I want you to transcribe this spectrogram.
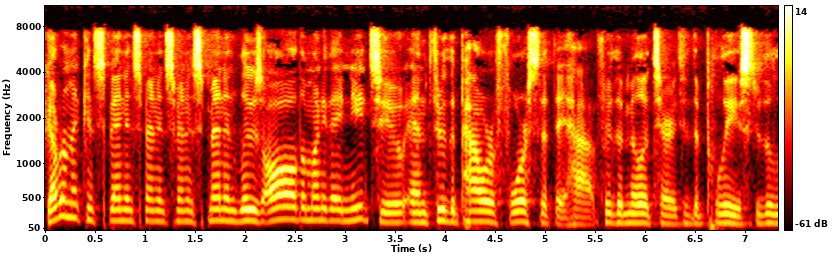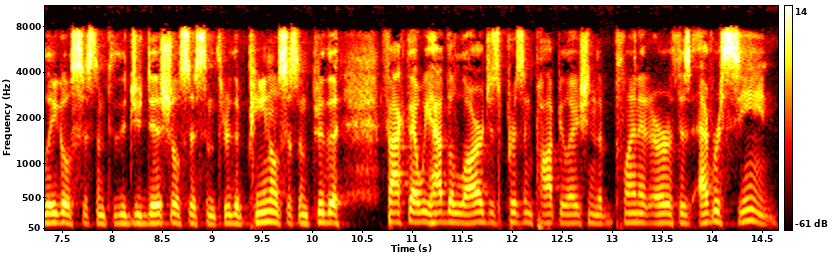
Government can spend and spend and spend and spend and lose all the money they need to, and through the power of force that they have, through the military, through the police, through the legal system, through the judicial system, through the penal system, through the fact that we have the largest prison population the planet Earth has ever seen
